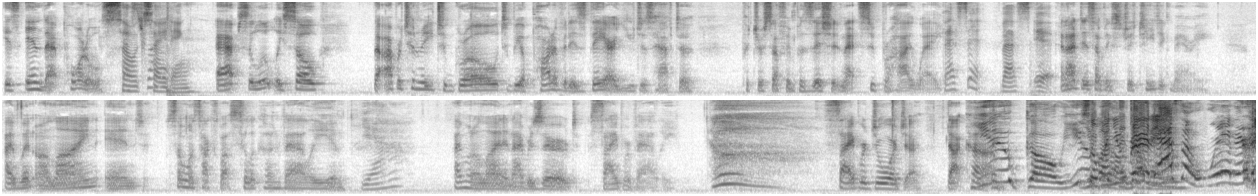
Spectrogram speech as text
is in that portal. So exciting. Absolutely. So the opportunity to grow, to be a part of it is there. You just have to put yourself in position, in that super highway. That's it. That's it. And I did something strategic, Mary. I went online and someone talks about Silicon Valley, and Yeah. I went online and I reserved Cyber Valley. CyberGeorgia.com. You go. You So when go. you're ready- That's a winner.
